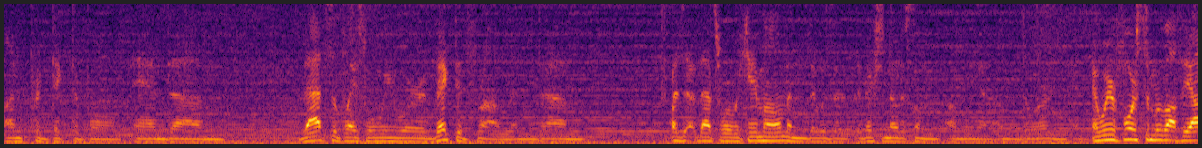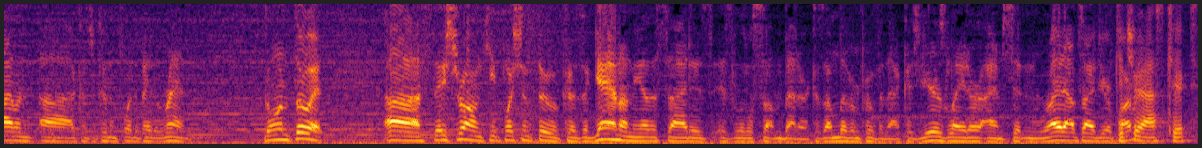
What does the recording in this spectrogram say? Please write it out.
unpredictable and um, that's the place where we were evicted from and um, that's where we came home and there was an eviction notice on, on the, uh, on the door and, and, we were forced to move off the island because uh, we couldn't afford to pay the rent. Going through it uh, stay strong, keep pushing through. Because again, on the other side is is a little something better. Because I'm living proof of that. Because years later, I am sitting right outside your apartment. Get your ass kicked.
